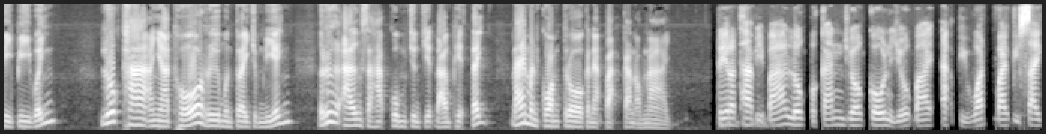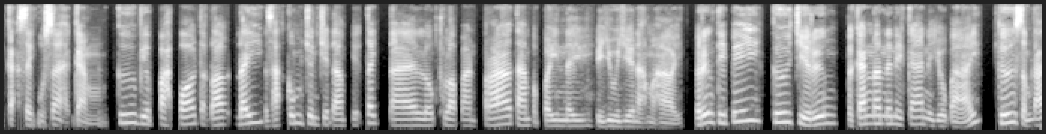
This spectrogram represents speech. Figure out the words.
ទី2វិញ លោកថាអាញាធរឬមន្ត្រីជំនាញឬអើងសហគមន៍ជនជាតិដើមភាគតិចដែលមិនគ្រប់គ្រងគណៈបកកាន់អំណាច។ រាជរដ្ឋាភិបាលលោកប្រកាន់យកគោលនយោបាយអភិវឌ្ឍបែបវិស័យកសិឧស្សាហកម្មគឺវាប៉ះពាល់ទៅដល់ដីសហគមន៍ជនជាតិដើមភាគតិចដែលលោកធ្លាប់បានប្រើតាមប្រពៃណីពីយូរយារណាស់មកហើយរឿងទី2គឺជារឿងប្រកាន់នៅនៃការនយោបាយ គឺសំដៅ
